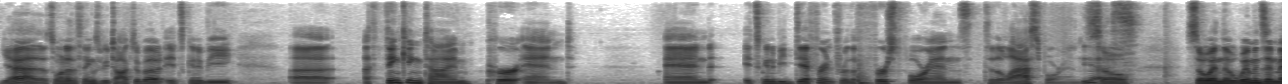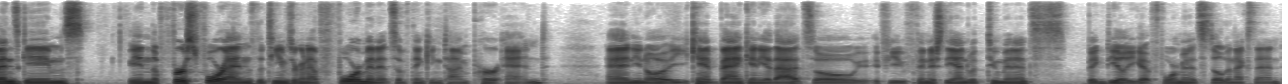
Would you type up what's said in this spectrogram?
Yeah, that's one of the things we talked about. It's going to be uh, a thinking time per end, and it's going to be different for the first four ends to the last four ends. Yes. So, so in the women's and men's games, in the first four ends, the teams are going to have four minutes of thinking time per end. And you know you can't bank any of that. So if you finish the end with two minutes, big deal. You get four minutes still the next end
